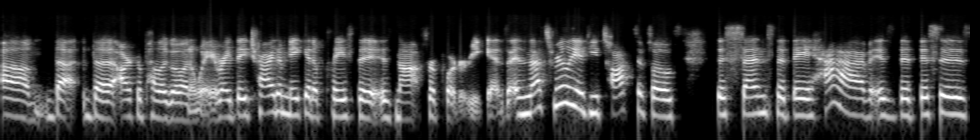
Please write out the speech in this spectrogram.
um, the the archipelago in a way, right? They try to make it a place that is not for Puerto Ricans, and that's really if you talk to folks, the sense that they have is that this is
